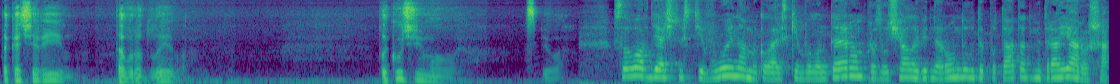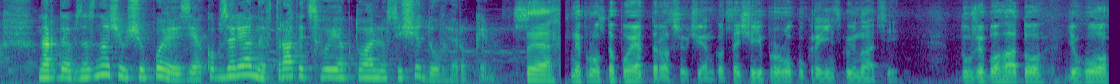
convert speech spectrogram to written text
така чарівна та вродлива, плекучою мовою співа. Слова вдячності воїнам, миколаївським волонтерам прозвучали від народного депутата Дмитра Яроша. Нардеп зазначив, що поезія Кобзаря не втратить своєї актуальності ще довгі роки. Це не просто поет Тарас Шевченко, це ще й пророк української нації. Дуже багато його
